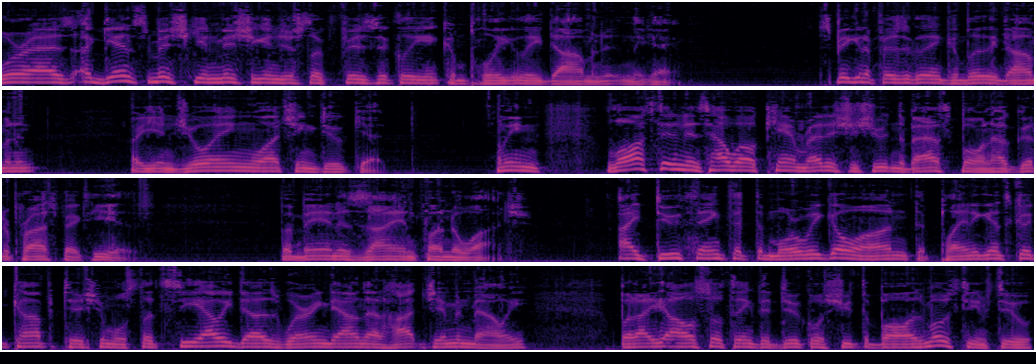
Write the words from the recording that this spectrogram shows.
Whereas against Michigan, Michigan just looked physically and completely dominant in the game. Speaking of physically and completely dominant, are you enjoying watching Duke yet? I mean, lost in is how well Cam Reddish is shooting the basketball and how good a prospect he is. But man, is Zion fun to watch. I do think that the more we go on, that playing against good competition, we'll let's see how he does wearing down that hot gym in Maui. But I also think that Duke will shoot the ball, as most teams do,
